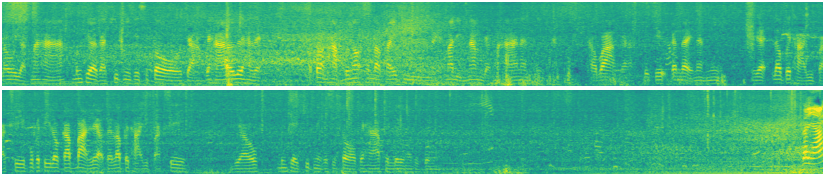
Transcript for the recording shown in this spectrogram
เราอยากมาหาบางเทื่อกับคลิปนี้คือสิโตจากไปหาเราเลยฮะแหละ ก็ต้อนรับเด้อเนาะสำหรับใครที่มาดินน้ำอยากมาหานั่นนี่ถ้าว่างก็ไปเจอกันได้นั่นนี่นี่แหละเราไปถ่ายอยู่ปากซีปกติเรากลับบ้านแล้ว แต่เราไปถ่ายอยู่ปากซีเดี๋ยวบางเทื่อคลิปนี้ก็สิโตไปหาเพิ่นเลยนะทุกคนได้ยัง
